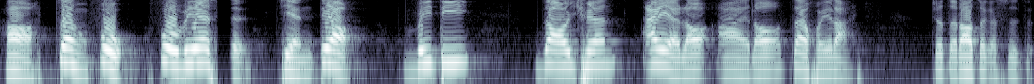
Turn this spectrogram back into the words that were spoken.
好，正负负 Vs 减掉 Vd 绕一圈 IL IL 再回来，就得到这个式子。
